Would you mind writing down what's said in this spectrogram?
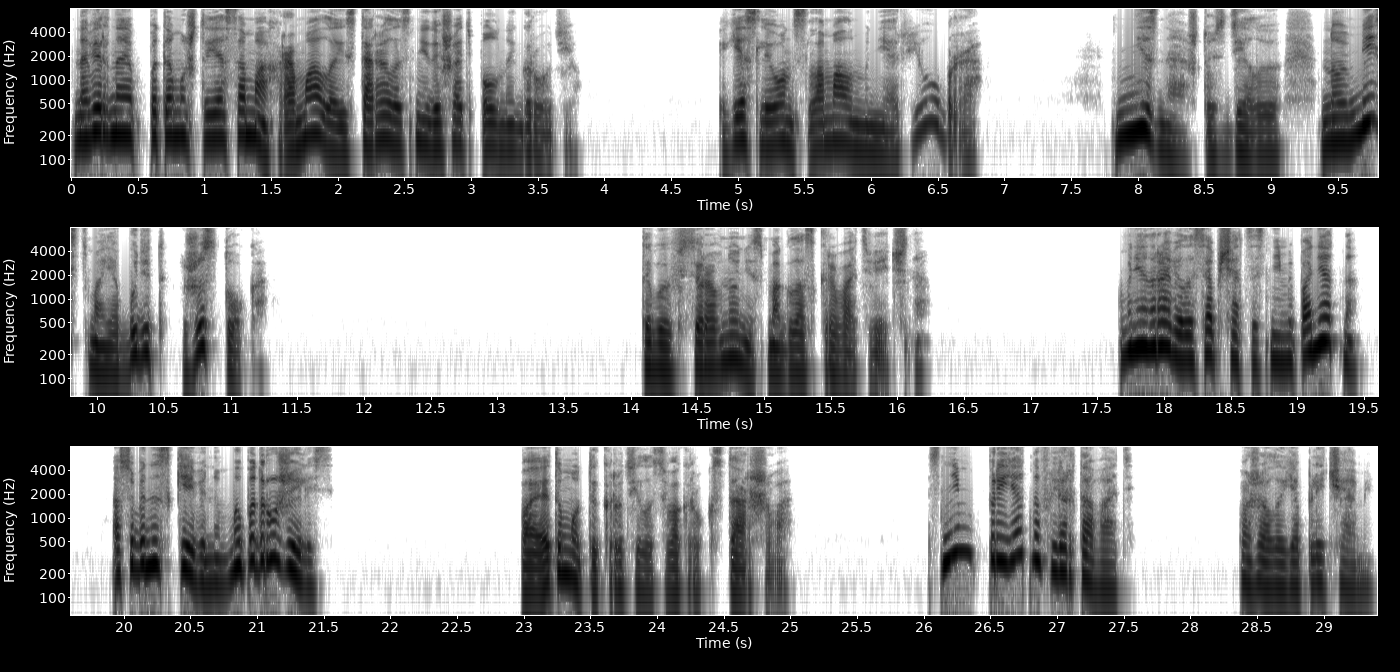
Наверное, потому что я сама хромала и старалась не дышать полной грудью. Если он сломал мне ребра, не знаю, что сделаю, но месть моя будет жестока. Ты бы все равно не смогла скрывать вечно. Мне нравилось общаться с ними, понятно? Особенно с Кевином. Мы подружились. Поэтому ты крутилась вокруг старшего. С ним приятно флиртовать. Пожала я плечами.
